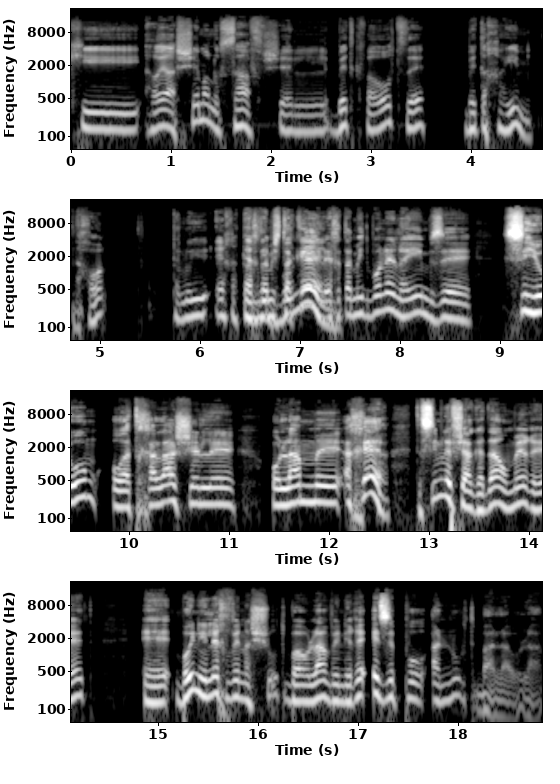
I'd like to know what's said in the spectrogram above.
כי הרי השם הנוסף של בית קברות זה בית החיים. נכון. תלוי איך אתה איך מתבונן. איך אתה מסתכל, איך אתה מתבונן, האם זה סיום או התחלה של uh, עולם uh, אחר. תשים לב שהאגדה אומרת, uh, בואי נלך ונשוט בעולם ונראה איזה פורענות באה לעולם.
